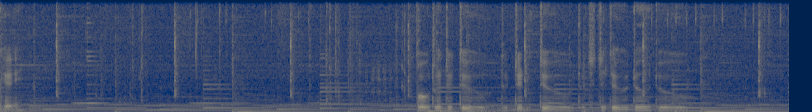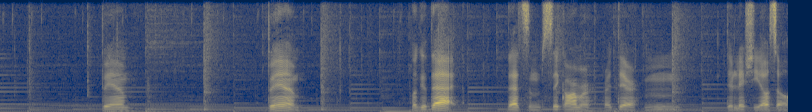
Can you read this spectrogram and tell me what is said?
Okay. Bam. Bam. Look at that. That's some sick armor right there. Mmm. Delicioso.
